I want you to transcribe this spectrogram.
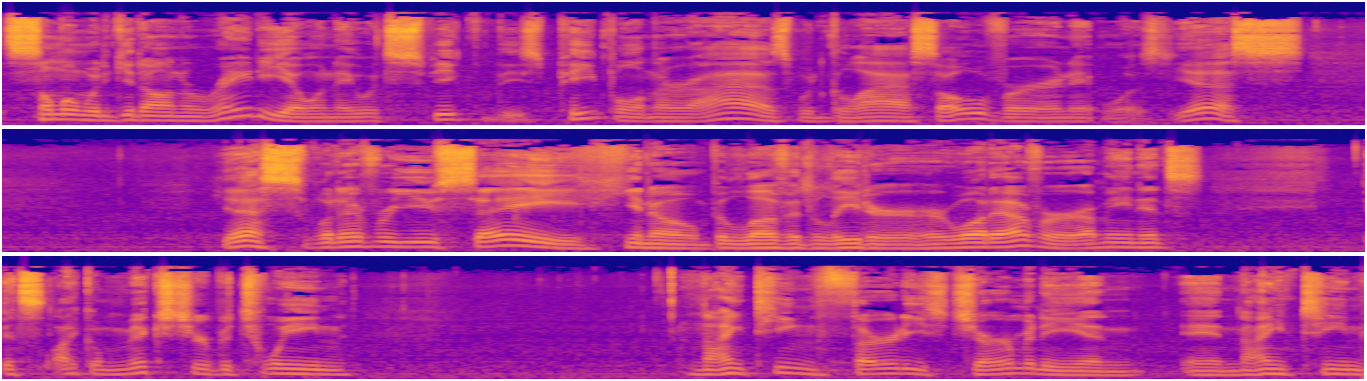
someone would get on the radio and they would speak to these people and their eyes would glass over and it was, yes, yes, whatever you say, you know, beloved leader or whatever. I mean, it's it's like a mixture between 1930s Germany and and 19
